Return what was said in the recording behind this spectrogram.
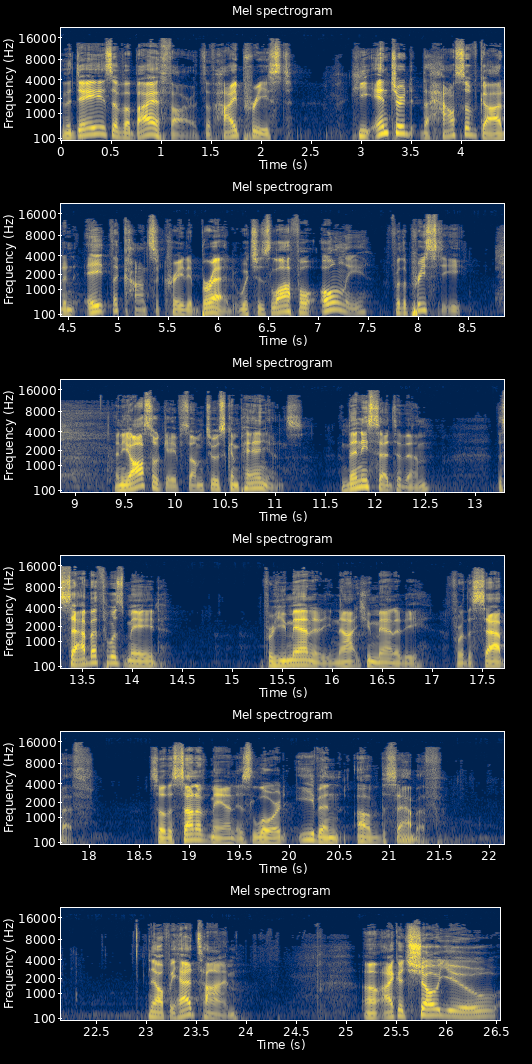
In the days of Abiathar, the high priest, he entered the house of God and ate the consecrated bread, which is lawful only for the priest to eat. And he also gave some to his companions. And then he said to them, The Sabbath was made for humanity, not humanity for the Sabbath. So the Son of Man is Lord even of the Sabbath. Now, if we had time, Uh, I could show you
